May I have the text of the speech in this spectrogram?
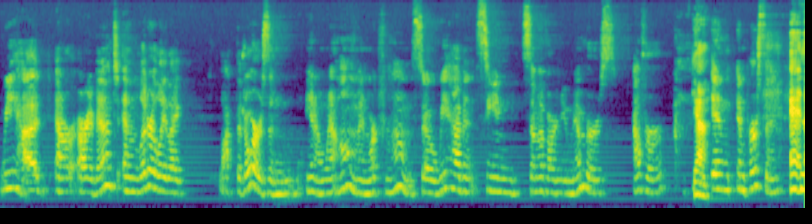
We had our, our event and literally like locked the doors and you know went home and worked from home. So we haven't seen some of our new members ever Yeah. in in person. And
